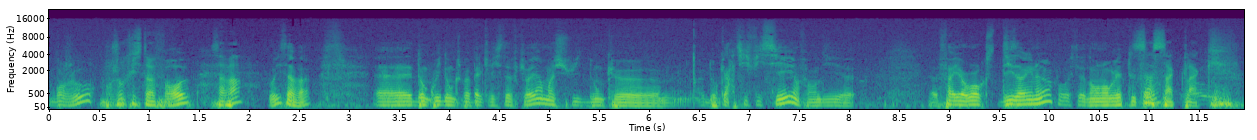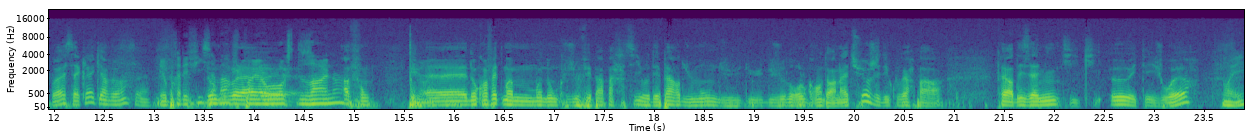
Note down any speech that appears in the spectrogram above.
Bonjour. Bonjour Christophe. Re. Ça va? Oui, ça va. Euh, donc oui, donc je m'appelle Christophe Currier. Moi, je suis donc euh, donc artificier. Enfin, on dit euh, fireworks designer pour rester dans l'anglais de tout à Ça, l'heure. ça claque. Ouais, ça claque un peu. hein, ça. Et auprès des filles, ça marche voilà, Fireworks Designer? À fond. Euh, donc en fait, moi, moi, donc je fais pas partie au départ du monde du, du- du jeu de rôle grandeur nature. J'ai découvert par à travers des amis qui, qui, eux étaient joueurs Oui.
